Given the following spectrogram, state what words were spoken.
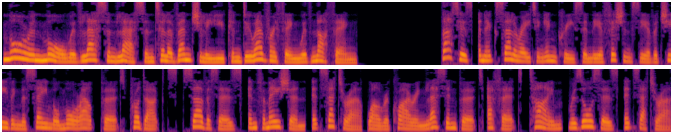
more and more with less and less until eventually you can do everything with nothing. That is, an accelerating increase in the efficiency of achieving the same or more output products, services, information, etc. while requiring less input effort, time, resources, etc.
